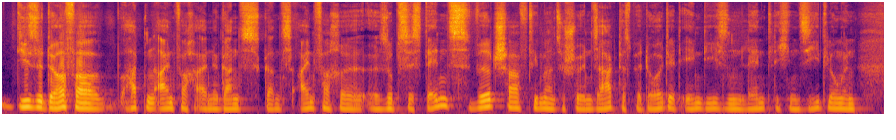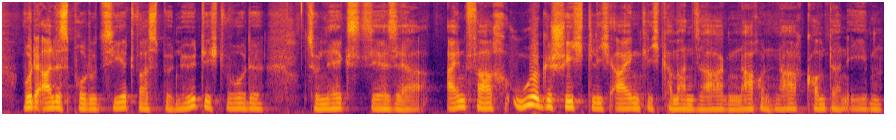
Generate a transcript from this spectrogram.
Diese Dörfer hatten einfach eine ganz, ganz einfache äh, Subsistenzwirtschaft, wie man so schön sagt. Das bedeutet, in diesen ländlichen Siedlungen wurde alles produziert, was benötigt wurde. Zunächst sehr, sehr einfach, urgeschichtlich eigentlich kann man sagen. Nach und nach kommt dann eben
